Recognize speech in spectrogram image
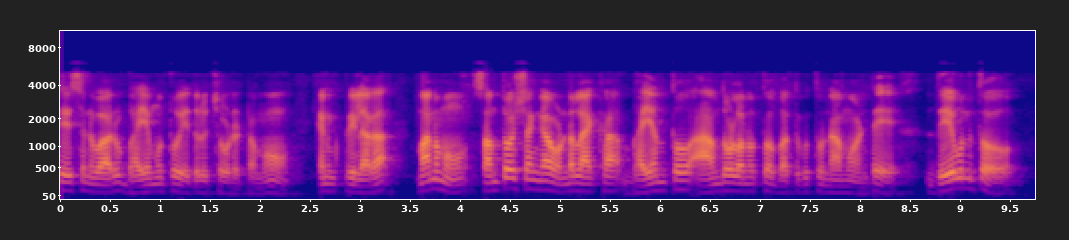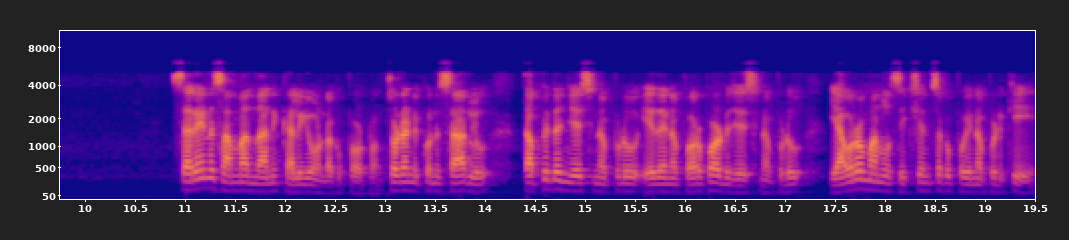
చేసిన వారు భయముతో ఎదురు చూడటము. కనుక ప్రియులరా మనము సంతోషంగా ఉండలేక భయంతో ఆందోళనతో బతుకుతున్నాము అంటే దేవునితో సరైన సంబంధాన్ని కలిగి ఉండకపోవటం. చూడండి కొన్నిసార్లు తప్పిదం చేసినప్పుడు ఏదైనా పొరపాటు చేసినప్పుడు ఎవరో మనల్ని శిక్షించకపోయినప్పటికీ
